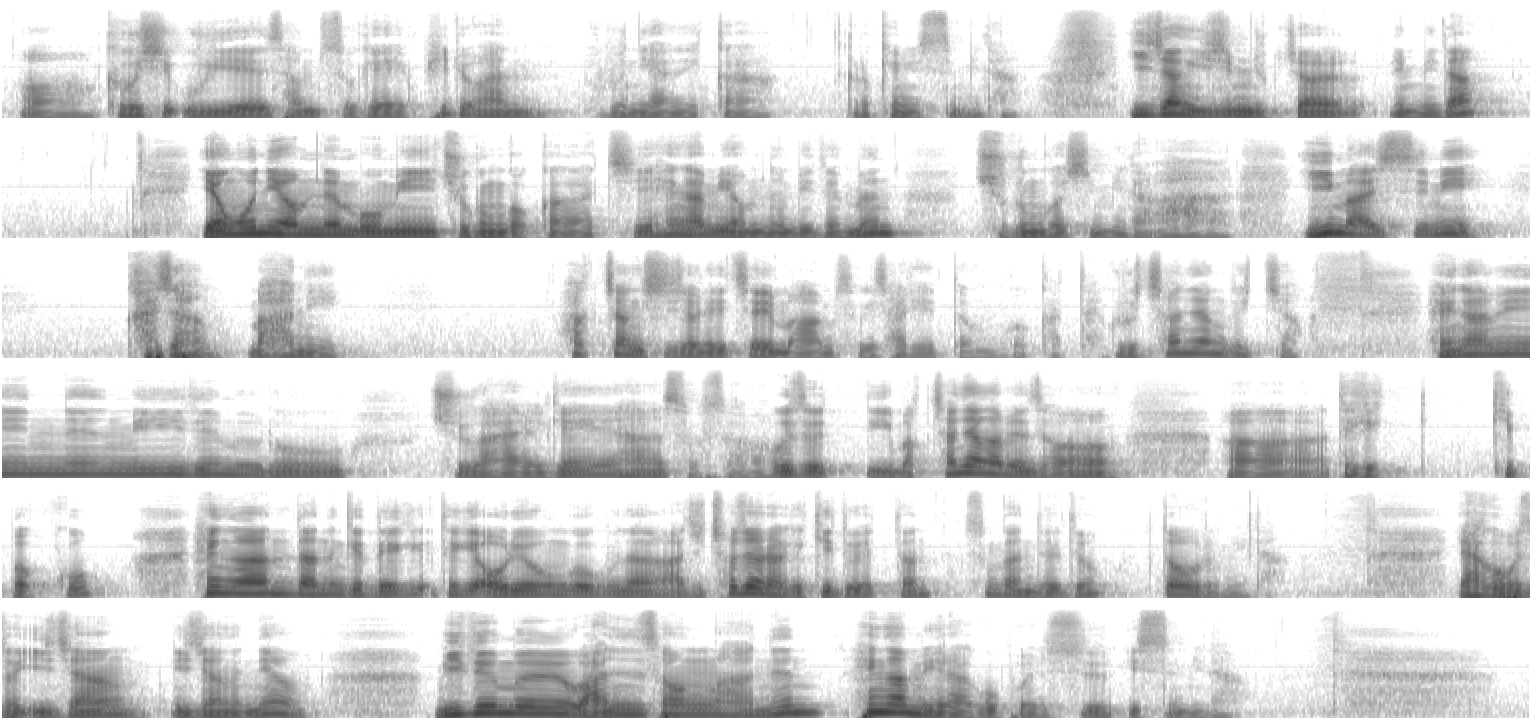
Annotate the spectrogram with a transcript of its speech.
어, 그것이 우리의 삶 속에 필요한 부분이 아닐까 그렇게 믿습니다. 2장 26절입니다. 영혼이 없는 몸이 죽은 것과 같이 행함이 없는 믿음은 죽은 것입니다. 아, 이 말씀이 가장 많이 학창 시절에 제 마음속에 자리했던 것 같아요. 그리고 찬양도 있죠. 행함이 있는 믿음으로 주 알게 하소서. 그래서 이 막 찬양하면서 아, 되게 기뻤고 행한다는 게 되게, 되게 어려운 거구나 아주 처절하게 기도했던 순간들도 떠오릅니다. 야고보서 2장 2장은요. 믿음을 완성하는 행함이라고 볼 수 있습니다.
